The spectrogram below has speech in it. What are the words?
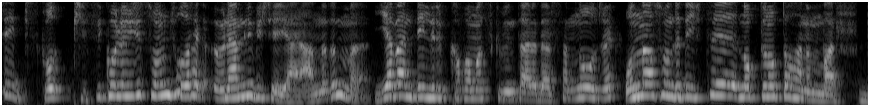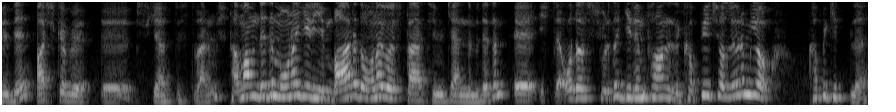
Psiko- psikoloji sonuç olarak önemli bir şey yani anladın mı? Ya ben delirip kafama sıkıp intihar edersem ne olacak? Ondan sonra dedi işte nokta nokta hanım var dedi. Başka bir e, psikiyatrist vermiş. Tamam dedim ona gireyim bari de ona gösterteyim kendimi dedim. E, işte o da şurada girin falan dedi. Kapıyı çalıyorum yok. Kapı kilitli.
